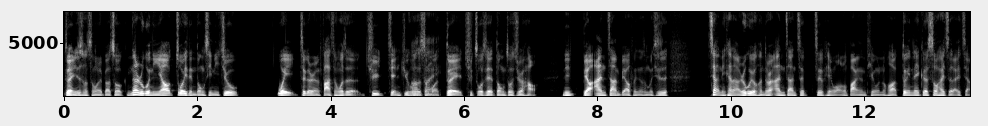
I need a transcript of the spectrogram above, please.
对，你就什么什么都不要做。那如果你要做一点东西，你就为这个人发声，或者去检举，或者哦什么，对，去做这些动作就好。你不要按赞，不要分享什么。其实，像你看啊，如果有很多人按赞这这篇网络霸凌的贴文的话，对那个受害者来讲，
